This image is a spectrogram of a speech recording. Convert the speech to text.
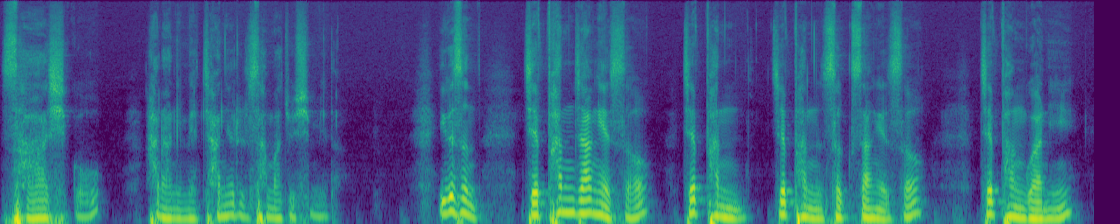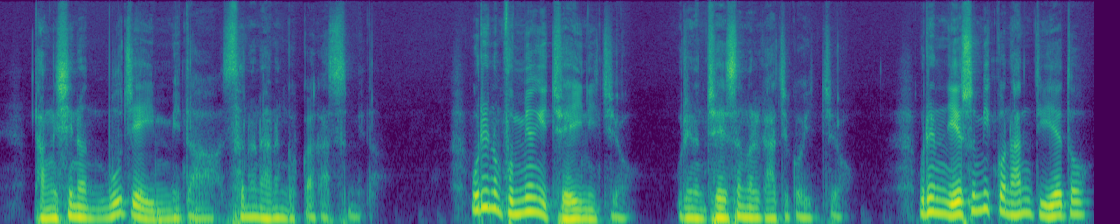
사하시고 하나님의 자녀를 삼아 주십니다. 이것은 재판장에서 재판 재판석상에서 재판관이 당신은 무죄입니다. 선언하는 것과 같습니다. 우리는 분명히 죄인이죠. 우리는 죄성을 가지고 있죠. 우리는 예수 믿고 난 뒤에도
